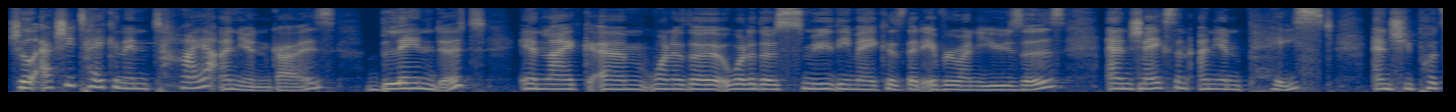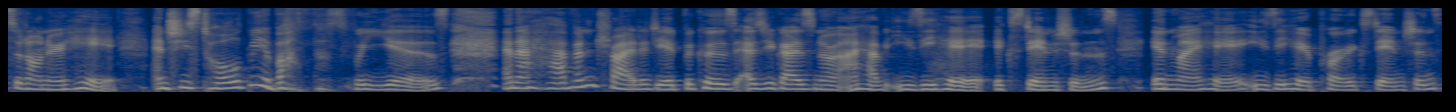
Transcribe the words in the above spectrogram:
She'll actually take an entire onion, guys, blend it in like um, one of the what are those smoothie makers that everyone uses, and she makes an onion paste and she puts it on her hair. And she's told me about this for years, and I haven't tried it yet because, as you guys know, I have easy hair extensions in my hair, Easy Hair Pro extensions.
